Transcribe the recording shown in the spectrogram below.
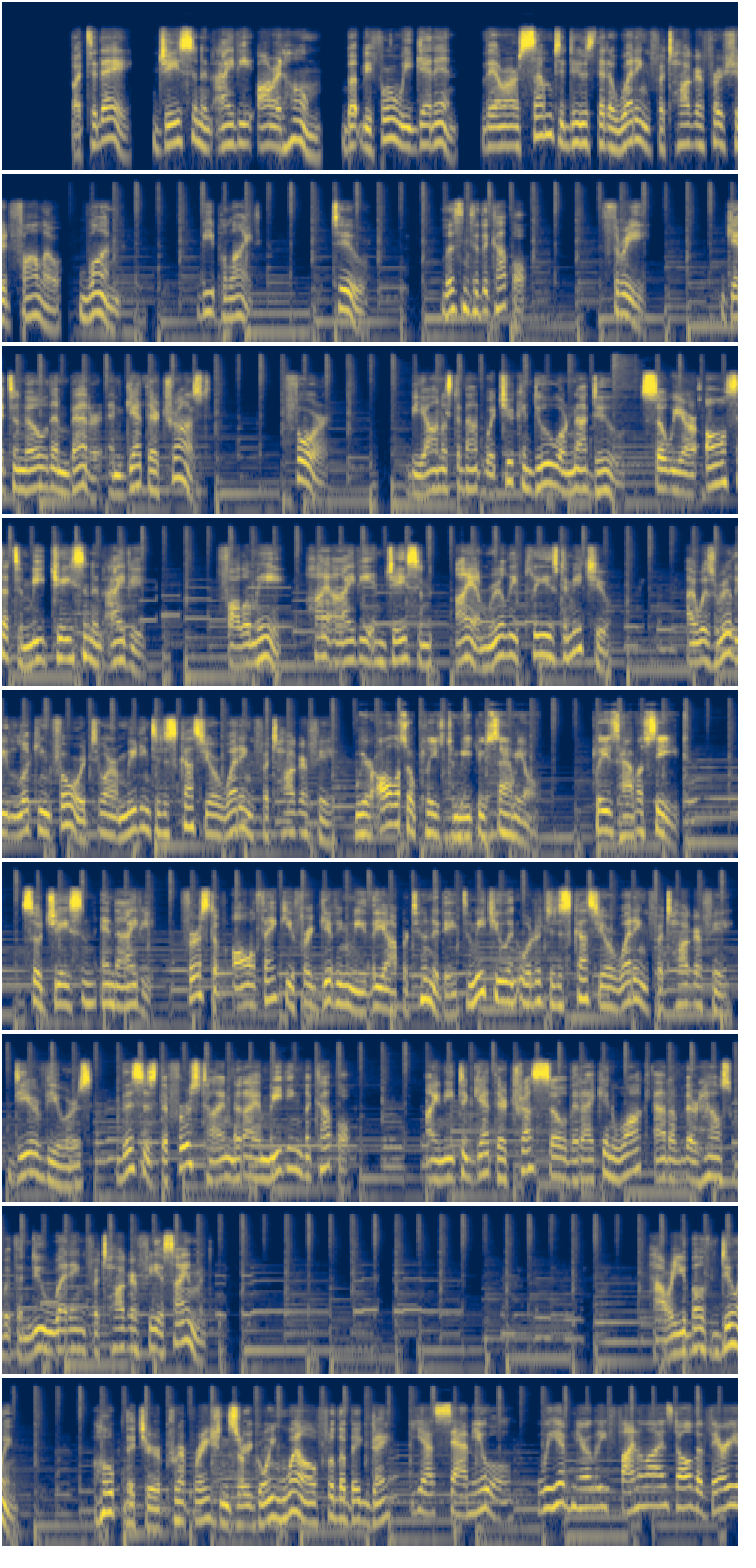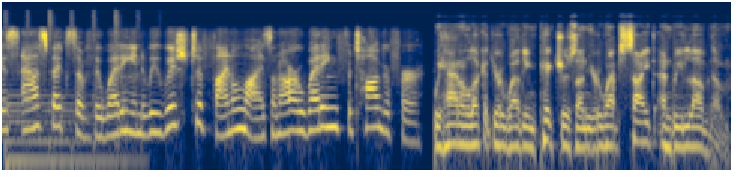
But today, Jason and Ivy are at home, but before we get in, there are some to-dos that a wedding photographer should follow. 1. Be polite. 2. Listen to the couple. 3. Get to know them better and get their trust. 4. Be honest about what you can do or not do. So we are all set to meet Jason and Ivy. Follow me. Hi Ivy and Jason, I am really pleased to meet you. I was really looking forward to our meeting to discuss your wedding photography. We are also pleased to meet you Samuel. Please have a seat. So Jason and Ivy, first of all thank you for giving me the opportunity to meet you in order to discuss your wedding photography. Dear viewers, this is the first time that I am meeting the couple. I need to get their trust so that I can walk out of their house with a new wedding photography assignment. How are you both doing? Hope that your preparations are going well for the big day? Yes Samuel, we have nearly finalized all the various aspects of the wedding and we wish to finalize on our wedding photographer. We had a look at your wedding pictures on your website and we love them.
